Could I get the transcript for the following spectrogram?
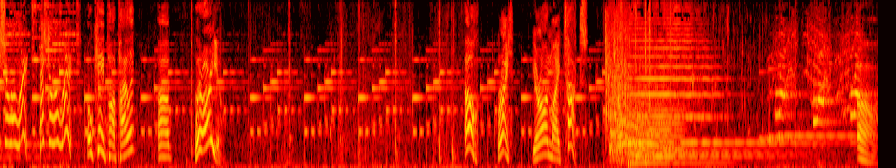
start. Okay, Paw Pilot. Uh, where are you? Oh, right. You're on my tux. Oh,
